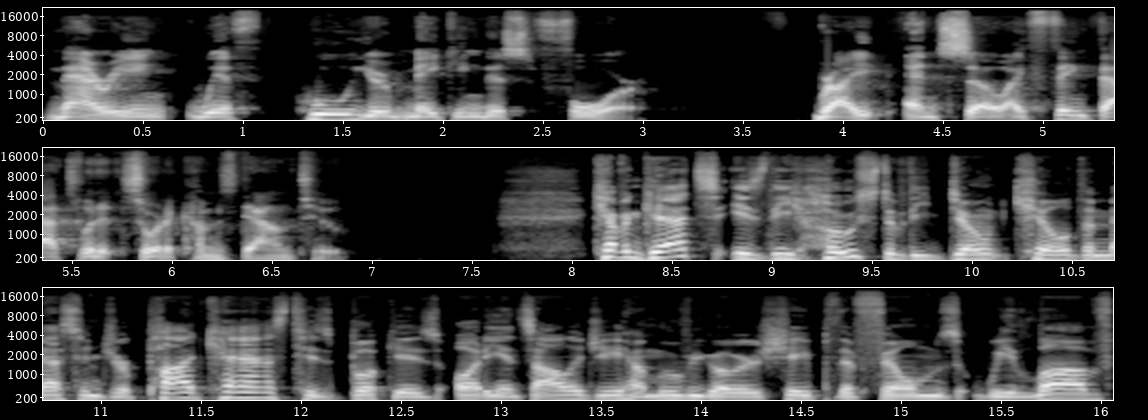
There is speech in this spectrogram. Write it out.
marrying with who you're making this for. Right? And so I think that's what it sort of comes down to. Kevin Goetz is the host of the Don't Kill the Messenger podcast. His book is Audienceology How Moviegoers Shape the Films We Love.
